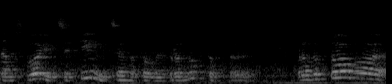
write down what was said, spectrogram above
там створюється фільм, і це готовий продукт. Тобто продуктова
